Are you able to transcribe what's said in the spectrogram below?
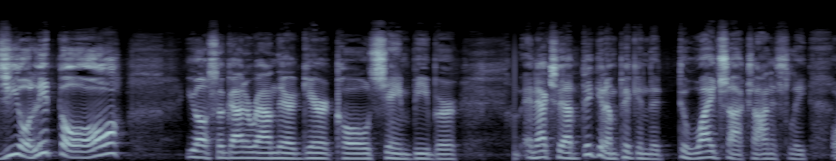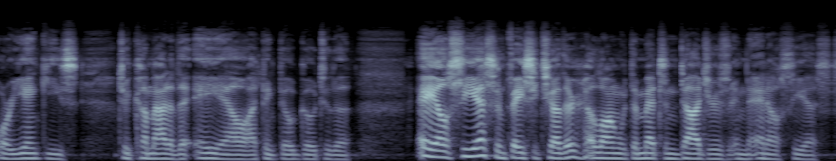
Giolito. You also got around there Gerrit Cole, Shane Bieber. And actually, I'm thinking I'm picking the, the White Sox, honestly, or Yankees to come out of the AL. I think they'll go to the ALCS and face each other, along with the Mets and Dodgers in the NLCS.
